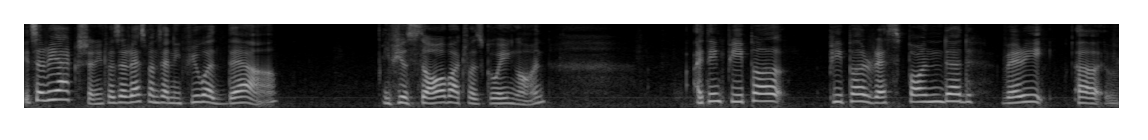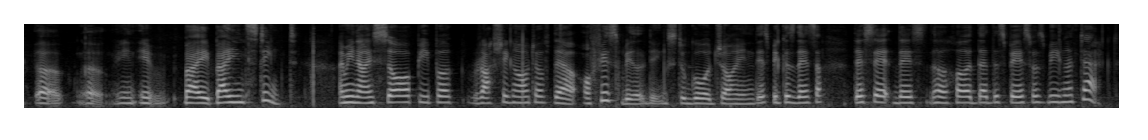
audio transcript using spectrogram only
It's a reaction. It was a response. And if you were there, if you saw what was going on, I think people, people responded very uh, uh, uh, in, in, by, by instinct. I mean, I saw people rushing out of their office buildings to go join this because there's a, they say, they heard that the space was being attacked.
